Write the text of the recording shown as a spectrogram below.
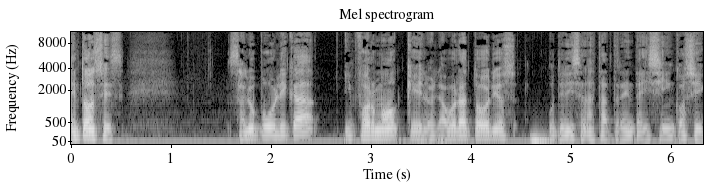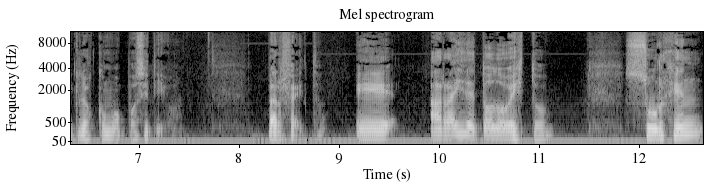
Entonces, Salud Pública informó que los laboratorios utilizan hasta 35 ciclos como positivo. Perfecto. Eh, a raíz de todo esto, surgen,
